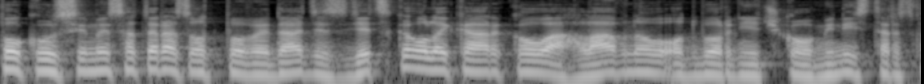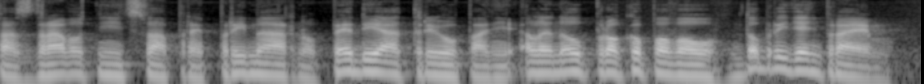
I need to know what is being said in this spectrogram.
Pokúsime sa teraz odpovedať s detskou lekárkou a hlavnou odborníčkou Ministerstva zdravotníctva pre primárnu pediatriu pani Elenou Prokopovou. Dobrý deň, prajem.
